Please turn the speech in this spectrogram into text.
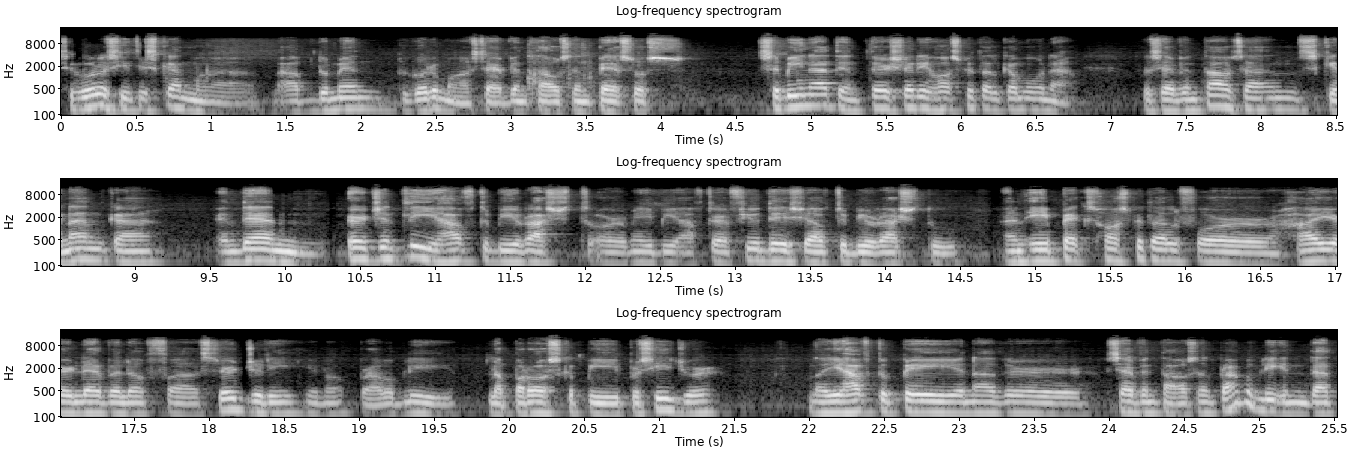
Siguro CT scan, mga abdomen, siguro mga 7,000 pesos. Sabihin natin, tertiary hospital ka muna. So 7,000, skinan ka, and then urgently you have to be rushed or maybe after a few days you have to be rushed to an apex hospital for higher level of uh, surgery you know probably laparoscopy procedure now you have to pay another 7000 probably in that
